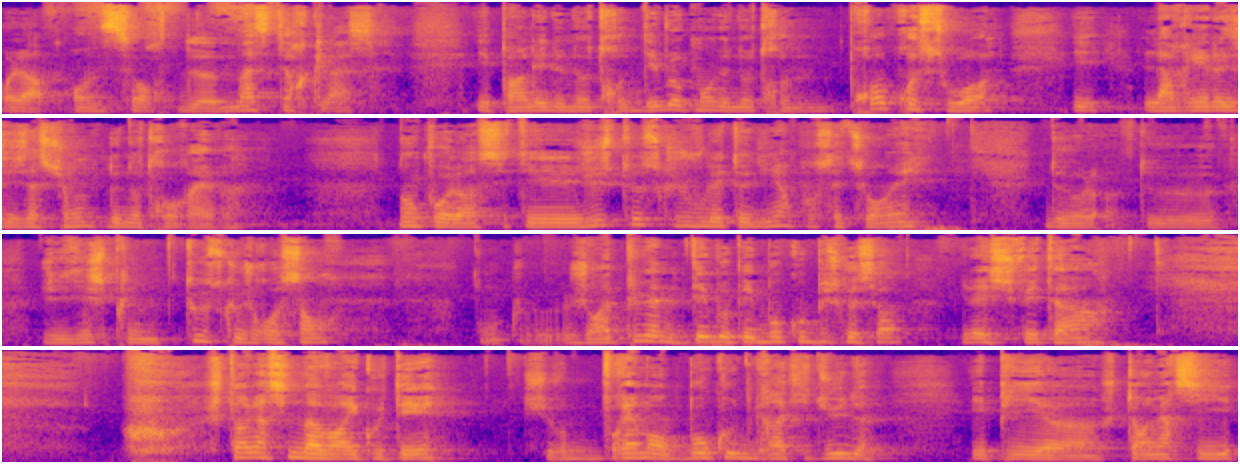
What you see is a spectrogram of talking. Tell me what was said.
voilà, en sorte de masterclass et parler de notre développement de notre propre soi et la réalisation de notre rêve. Donc voilà, c'était juste ce que je voulais te dire pour cette soirée. De, voilà, de, tout ce que je ressens. Donc euh, j'aurais pu même développer beaucoup plus que ça. Mais là, il se fait tard. Je te remercie de m'avoir écouté. J'ai vraiment beaucoup de gratitude. Et puis, euh, je te remercie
